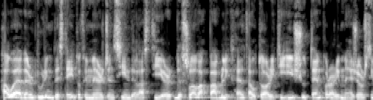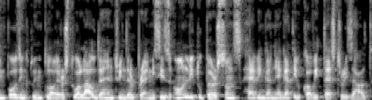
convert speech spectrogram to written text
However, during the state of emergency in the last year, the Slovak Public Health Authority issued temporary measures imposing to employers to allow the entry in their premises only to persons having a negative COVID test result,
